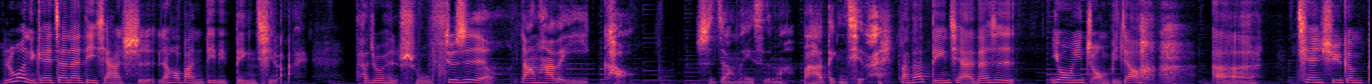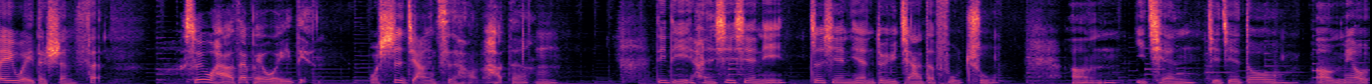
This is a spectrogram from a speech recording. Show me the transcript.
如果你可以站在地下室，然后把你弟弟顶起来，他就会很舒服。就是当他的依靠，是这样的意思吗？把它顶起来。把它顶起来，但是用一种比较 呃谦虚跟卑微的身份。所以我还要再卑微一点。我试讲一次好了。好的，嗯弟弟，很谢谢你这些年对于家的付出。嗯，以前姐姐都呃没有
